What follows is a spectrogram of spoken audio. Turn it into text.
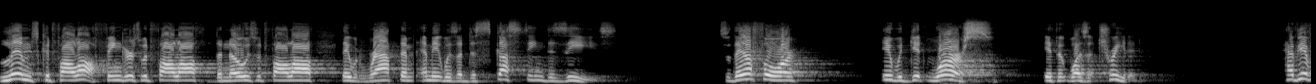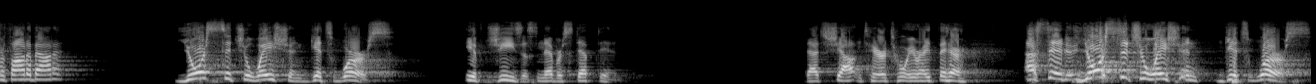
limbs could fall off, fingers would fall off, the nose would fall off. They would wrap them. I mean, it was a disgusting disease. So, therefore, it would get worse if it wasn't treated. Have you ever thought about it? Your situation gets worse if Jesus never stepped in. That's shouting territory right there. I said, your situation gets worse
